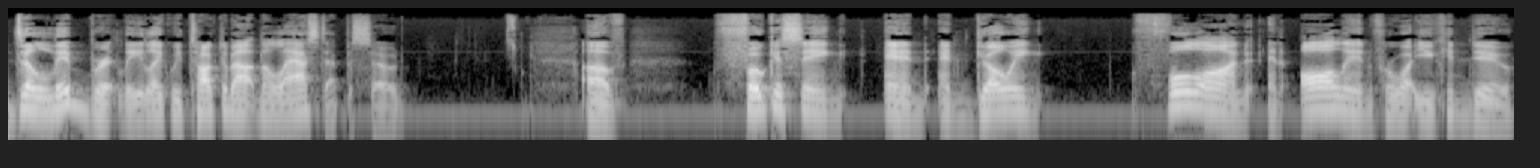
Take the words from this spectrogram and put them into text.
deliberately, like we talked about in the last episode, of focusing and and going full on and all in for what you can do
